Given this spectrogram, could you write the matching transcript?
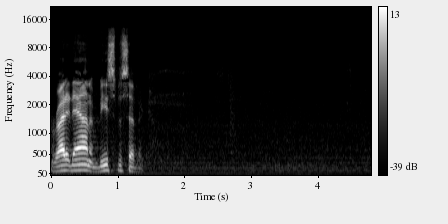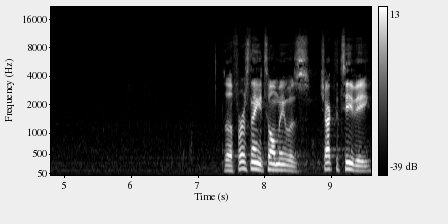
Write it down and be specific. So the first thing he told me was check the TV.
